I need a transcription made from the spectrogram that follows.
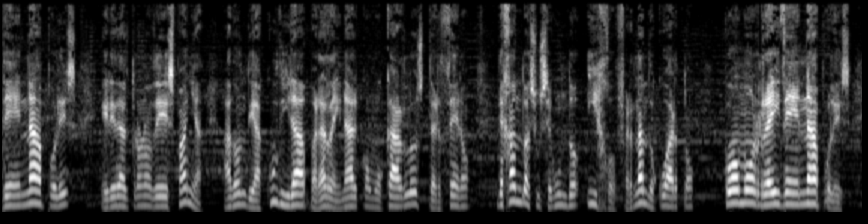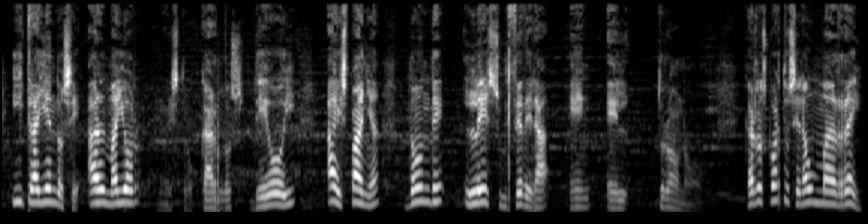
de Nápoles hereda el trono de España, a donde acudirá para reinar como Carlos III, dejando a su segundo hijo, Fernando IV, como rey de Nápoles y trayéndose al mayor, nuestro Carlos de hoy, a España, donde le sucederá en el trono. Carlos IV será un mal rey,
